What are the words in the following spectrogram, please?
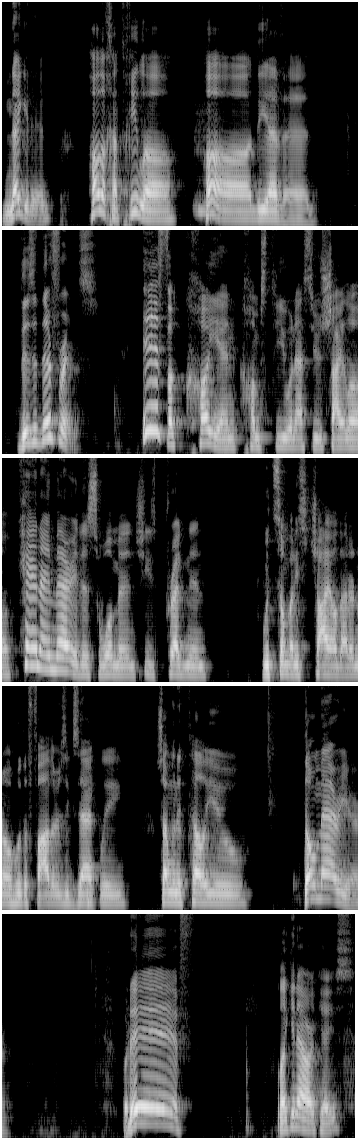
negative. Halachatchila ha di'eved. There's a difference. If a kohen comes to you and asks you, Shiloh, can I marry this woman? She's pregnant with somebody's child. I don't know who the father is exactly. So I'm going to tell you, don't marry her. But if, like in our case,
